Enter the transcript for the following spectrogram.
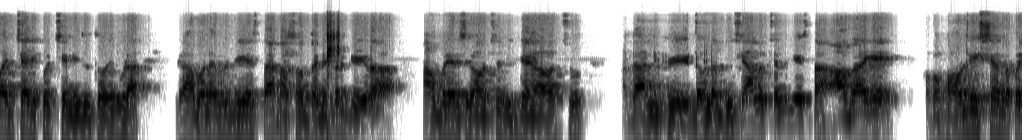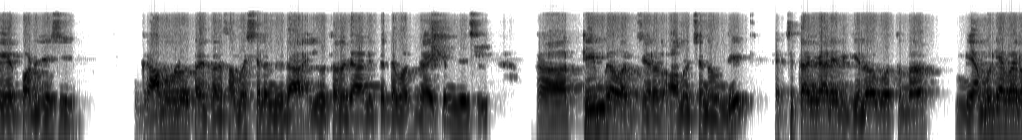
పంచాయతీకి వచ్చే నిధులతోని కూడా గ్రామాన్ని అభివృద్ధి చేస్తా నా సొంత నిధులు కూడా అంబులెన్స్ కావచ్చు విద్య కావచ్చు దానికి డెవలప్ చేసే ఆలోచనలు చేస్తా. అలాగే ఒక ఫౌండేషన్ ఒక ఏర్పాటు చేసి గ్రామంలో తదితర సమస్యల మీద యువతను కానీ పెద్ద మనుషులు ఐక్యం చేసి ఒక టీమ్గా వర్క్ చేయాలని ఆలోచన ఉంది. ఖచ్చితంగా నేను గెలవబోతున్నా. మీ అమూల్యమైన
